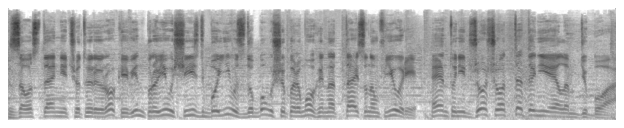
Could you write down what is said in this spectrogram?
За останні чотири роки він провів шість боїв, здобувши перемоги над Тайсоном Ф'юрі, Ентоні Джошуа та Даніелем Дюбуа.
